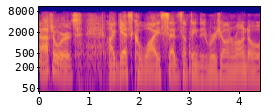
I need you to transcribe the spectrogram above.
afterwards. I guess Kawhi said something to Rajon Rondo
